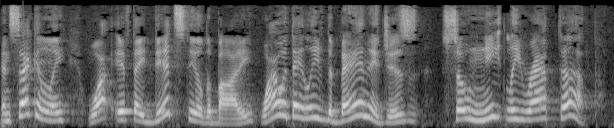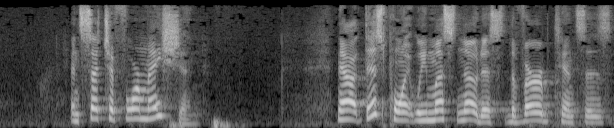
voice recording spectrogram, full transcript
And secondly, if they did steal the body, why would they leave the bandages so neatly wrapped up? and such a formation. Now, at this point, we must notice the verb tenses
